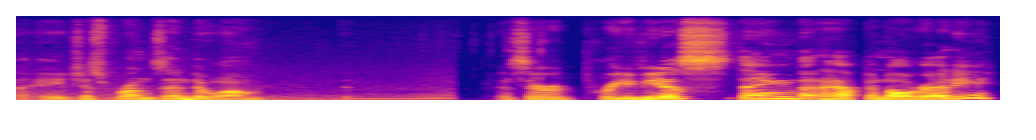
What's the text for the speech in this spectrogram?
The 8 just runs into him. Is there a previous thing that happened already?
